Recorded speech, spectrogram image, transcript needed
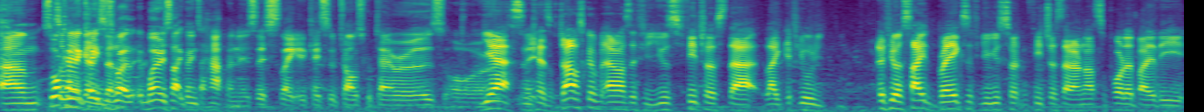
Um, So what we're kind of cases where, where is that going to happen? Is this like in case of JavaScript errors or? Yes, in case of JavaScript errors, if you use features that, like if you, if your site breaks, if you use certain features that are not supported by the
